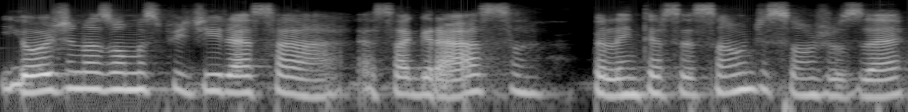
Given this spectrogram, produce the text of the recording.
E hoje nós vamos pedir essa, essa graça pela intercessão de São José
